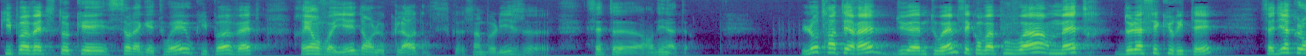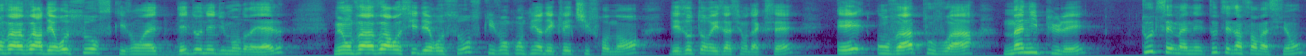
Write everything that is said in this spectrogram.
qui peuvent être stockées sur la gateway ou qui peuvent être réenvoyées dans le cloud. C'est ce que symbolise euh, cet euh, ordinateur. L'autre intérêt du M2M, c'est qu'on va pouvoir mettre de la sécurité, c'est-à-dire que l'on va avoir des ressources qui vont être des données du monde réel, mais on va avoir aussi des ressources qui vont contenir des clés de chiffrement, des autorisations d'accès, et on va pouvoir manipuler toutes ces, informations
